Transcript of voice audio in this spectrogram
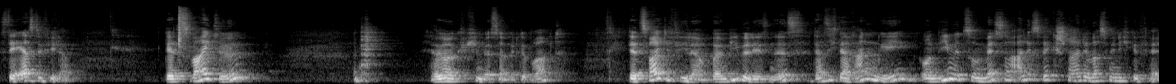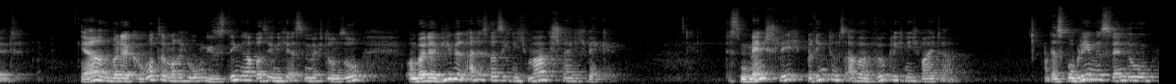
ist der erste Fehler. Der zweite, ich habe immer ein Küchenmesser mitgebracht. Der zweite Fehler beim Bibellesen ist, dass ich da rangehe und wie mit so einem Messer alles wegschneide, was mir nicht gefällt. Ja, also bei der Karotte mache ich oben dieses Ding ab, was ich nicht essen möchte und so. Und bei der Bibel alles, was ich nicht mag, schneide ich weg. Das menschlich bringt uns aber wirklich nicht weiter. Das Problem ist, wenn du,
